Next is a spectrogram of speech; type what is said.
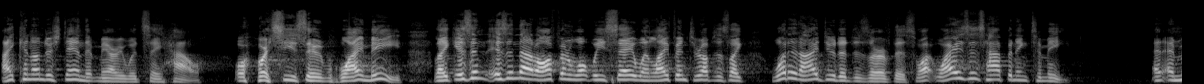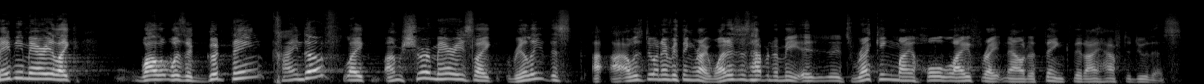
I can understand that Mary would say, How? Or, or she said, Why me? Like, isn't, isn't that often what we say when life interrupts? It's like, What did I do to deserve this? Why, why is this happening to me? And, and maybe Mary, like, while it was a good thing, kind of, like, I'm sure Mary's like, really? This, I, I was doing everything right. Why does this happen to me? It, it's wrecking my whole life right now to think that I have to do this.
